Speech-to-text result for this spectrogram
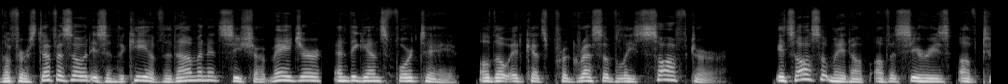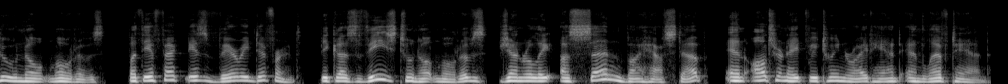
The first episode is in the key of the dominant C sharp major and begins forte, although it gets progressively softer. It's also made up of a series of two note motives, but the effect is very different because these two note motives generally ascend by half step and alternate between right hand and left hand,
